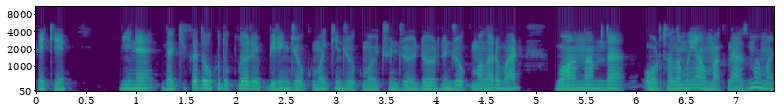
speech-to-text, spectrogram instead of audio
Peki yine dakikada okudukları birinci okuma, ikinci okuma, üçüncü, dördüncü okumaları var. Bu anlamda ortalamayı almak lazım ama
